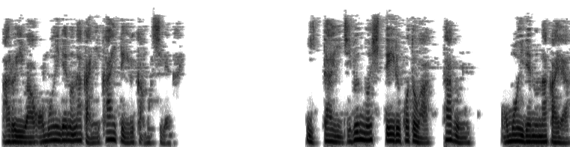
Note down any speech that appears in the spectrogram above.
あるいは思い出の中に書いているかもしれない。一体自分の知っていることは多分思い出の中や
